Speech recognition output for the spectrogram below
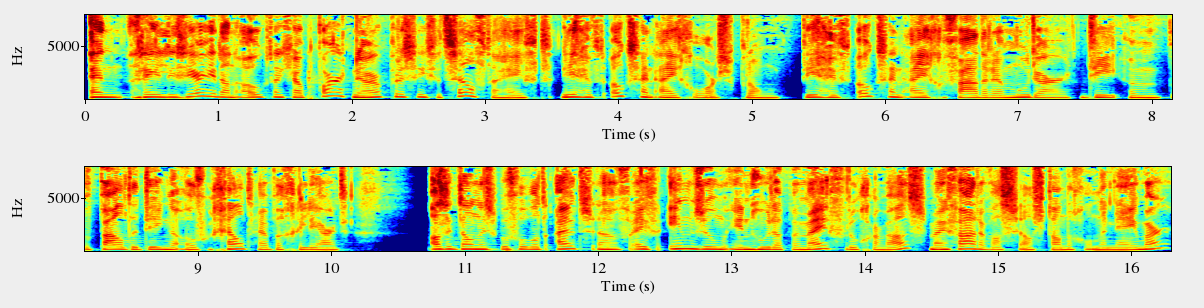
En realiseer je dan ook dat jouw partner precies hetzelfde heeft. Die heeft ook zijn eigen oorsprong. Die heeft ook zijn eigen vader en moeder die hem bepaalde dingen over geld hebben geleerd. Als ik dan eens bijvoorbeeld uit, of even inzoom in hoe dat bij mij vroeger was. Mijn vader was zelfstandig ondernemer.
